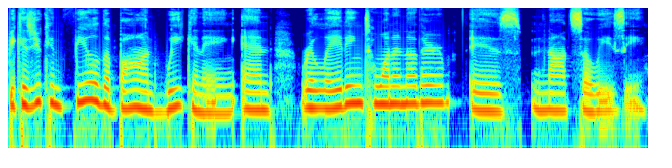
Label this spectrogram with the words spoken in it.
because you can feel the bond weakening, and relating to one another is not so easy.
